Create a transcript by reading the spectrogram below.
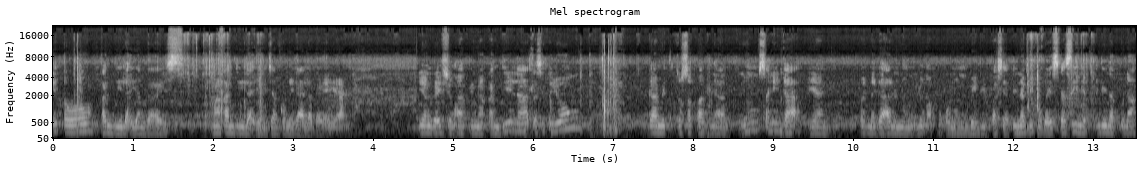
Ito, kandila yan guys. Mga kandila yan, dyan ko nilalagay. Ayan. Yan guys, yung aking mga kandila. Tapos ito yung gamit ito sa pag na, yung sa higa. Ayan. Pag nag-ano nung, yung apo ko ng baby pa siya. Tinabi ko guys kasi hindi, hindi na ko na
